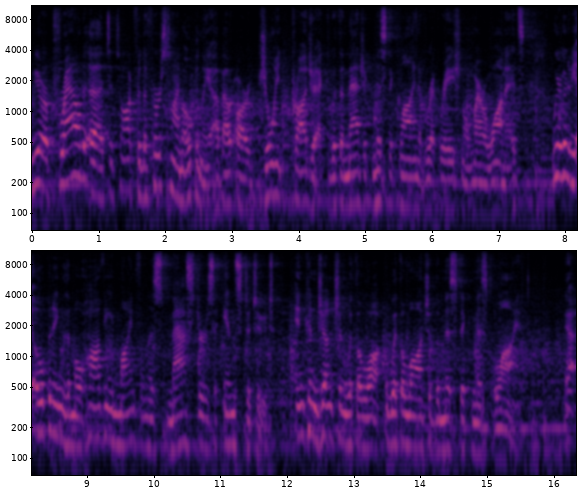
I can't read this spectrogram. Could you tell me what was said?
we are proud uh, to talk for the first time openly about our joint project with the Magic Mystic line of recreational marijuana. It's, we're going to be opening the Mojave Mindfulness Masters Institute in conjunction with the, lo- with the launch of the Mystic Mist line. Yeah,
